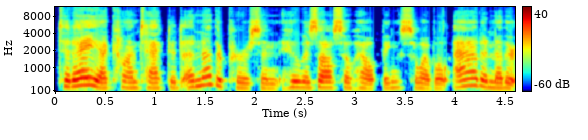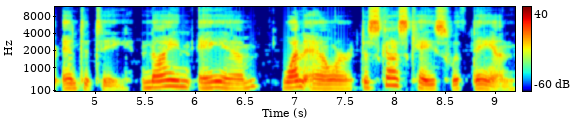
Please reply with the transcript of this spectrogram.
Today I contacted another person who is also helping, so I will add another entity, 9 a.m., 1 hour, discuss case with Dan.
